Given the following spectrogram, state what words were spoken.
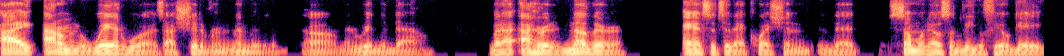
I I don't remember where it was. I should have remembered it um, and written it down. But I, I, heard another answer to that question that someone else in legal field gave.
